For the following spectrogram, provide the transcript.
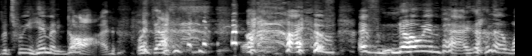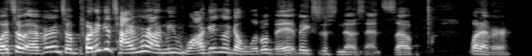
between him and God. Like that, I have I have no impact on that whatsoever. And so putting a timer on me walking like a little bit makes just no sense. So whatever.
